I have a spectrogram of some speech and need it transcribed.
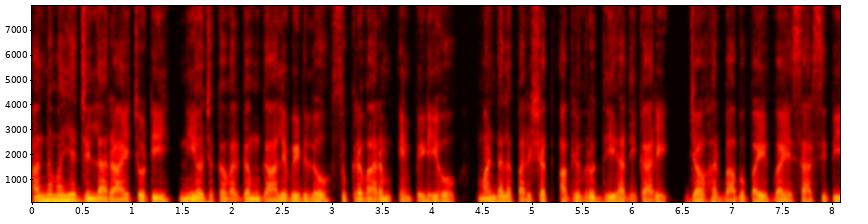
అన్నమయ్య జిల్లా రాయచోటి నియోజకవర్గం గాలివీడులో శుక్రవారం ఎంపీడీఓ మండల పరిషత్ అభివృద్ధి అధికారి జవహర్ బాబుపై వైఎస్ఆర్సీపీ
